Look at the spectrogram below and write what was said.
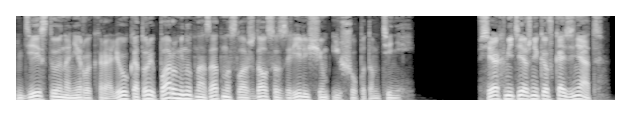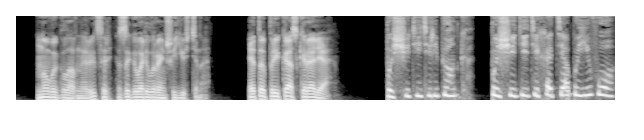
действуя на нервы королю, который пару минут назад наслаждался зрелищем и шепотом теней. «Всех мятежников казнят», — новый главный рыцарь заговорил раньше Юстина. «Это приказ короля». «Пощадите ребенка! Пощадите хотя бы его!»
